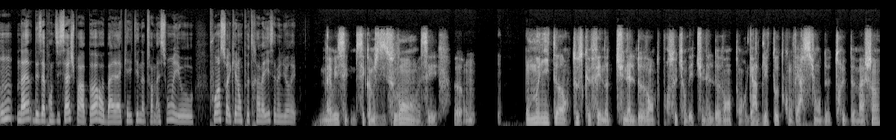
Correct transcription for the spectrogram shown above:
on a des apprentissages par rapport bah, à la qualité de notre formation et aux points sur lesquels on peut travailler, s'améliorer. Ben oui, c'est comme je dis souvent, c'est euh, on monitore tout ce que fait notre tunnel de vente. Pour ceux qui ont des tunnels de vente, on regarde les taux de conversion de trucs, de machin.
